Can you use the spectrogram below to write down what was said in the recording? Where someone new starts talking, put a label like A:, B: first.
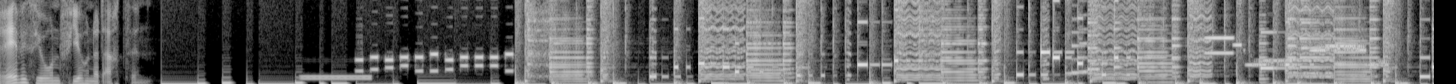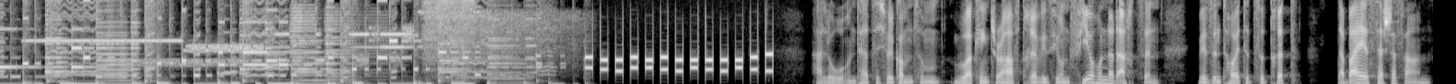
A: Revision 418. Hallo und herzlich willkommen zum Working Draft Revision 418. Wir sind heute zu dritt. Dabei ist der Stefan.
